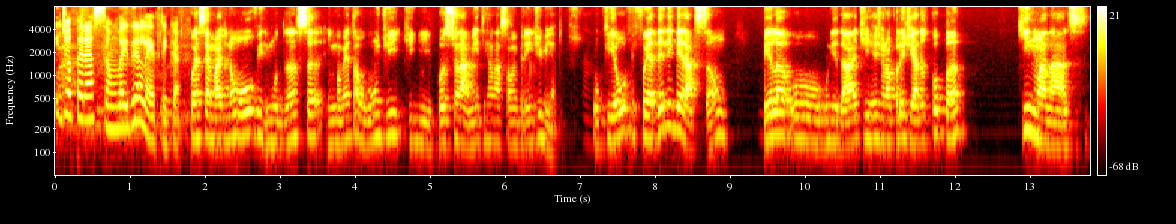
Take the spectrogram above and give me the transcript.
e de operação da hidrelétrica. Com essa imagem não houve mudança em momento algum de, de posicionamento em relação ao empreendimento. O que houve foi a deliberação pela unidade regional colegiada do Copan que, numa análise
